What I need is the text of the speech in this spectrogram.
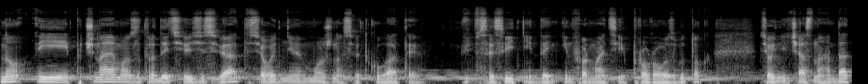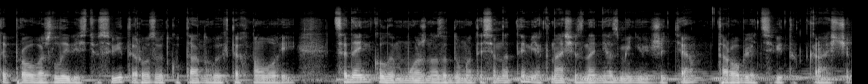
Ну і починаємо за традицією зі свят. Сьогодні можна святкувати Всесвітній день інформації про розвиток. Сьогодні час нагадати про важливість освіти, розвитку та нових технологій. Це день, коли можна задуматися над тим, як наші знання змінюють життя та роблять світ кращим.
